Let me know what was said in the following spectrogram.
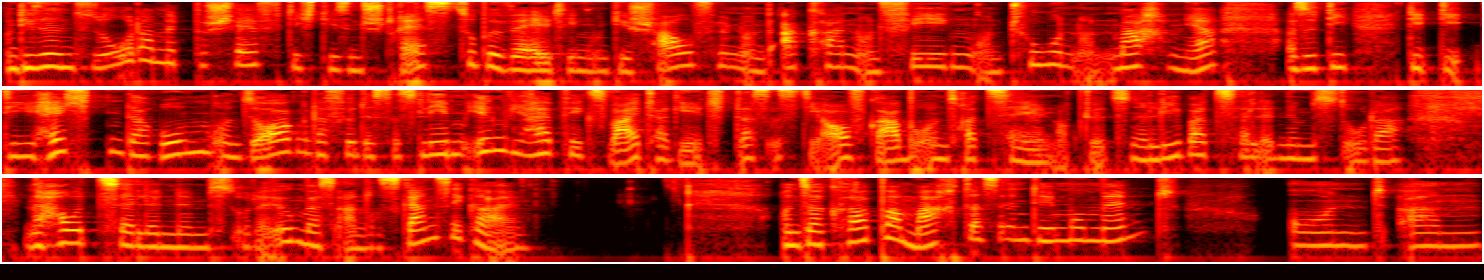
Und die sind so damit beschäftigt, diesen Stress zu bewältigen und die schaufeln und ackern und fegen und tun und machen, ja. Also die, die, die, die hechten darum und sorgen dafür, dass das Leben irgendwie halbwegs weitergeht. Das ist die Aufgabe unserer Zellen. Ob du jetzt eine Leberzelle nimmst oder eine Hautzelle nimmst oder irgendwas anderes, ganz egal. Unser Körper macht das in dem Moment und, ähm,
